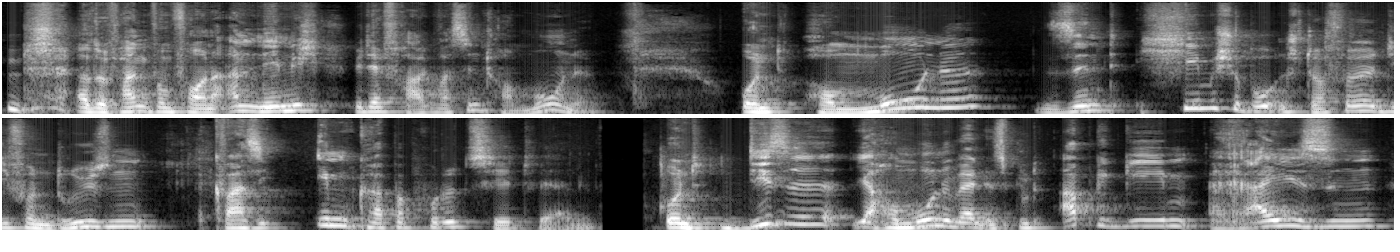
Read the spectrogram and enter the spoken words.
Also fangen von vorne an, nämlich mit der Frage, was sind Hormone? Und Hormone sind chemische Botenstoffe, die von Drüsen quasi im Körper produziert werden. Und diese ja, Hormone werden ins Blut abgegeben, reisen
